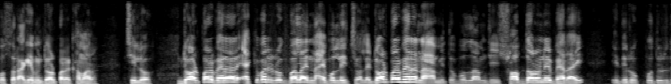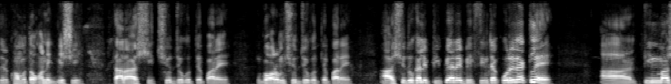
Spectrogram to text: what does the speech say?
বছর আগে আমি ডরপারের খামার ছিল। ডরপার ভেড়ার একেবারে রোগবালায় নাই বললেই চলে। ডরপার ভেড়া না আমি তো বললাম যে সব ধরনের ভেড়াই এদের রোগ প্রতিরোধের ক্ষমতা অনেক বেশি। তারা শীত সহ্য করতে পারে গরম সহ্য করতে পারে। আর শুধু খালি পিপিআরে ভ্যাকসিনটা করে রাখলে আর তিন মাস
